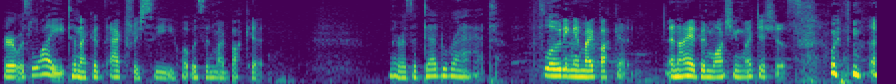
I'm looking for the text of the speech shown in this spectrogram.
where it was light and I could actually see what was in my bucket. There was a dead rat floating in my bucket and I had been washing my dishes with my,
